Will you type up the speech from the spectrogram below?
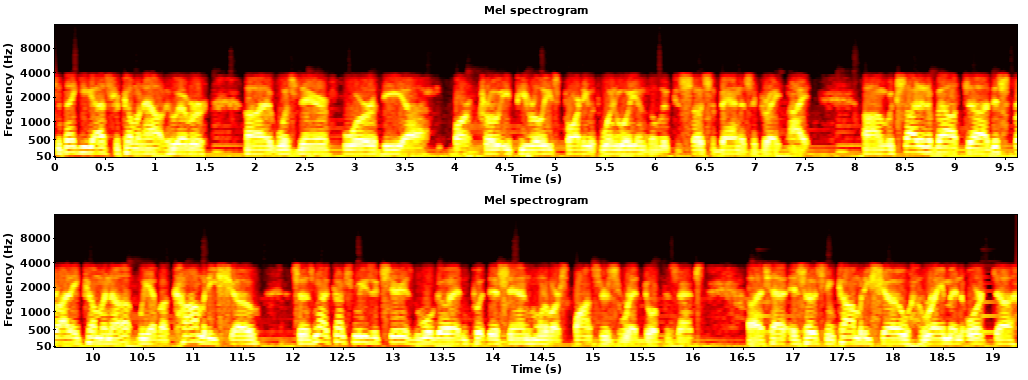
So thank you guys for coming out. Whoever uh, was there for the uh, Bart Crow EP release party with Wynn Williams and Lucas Sousa Band is a great night. Um, excited about uh, this Friday coming up. We have a comedy show. So it's not country music series, but we'll go ahead and put this in. One of our sponsors, Red Door Presents, uh, is, ha- is hosting comedy show. Raymond Orta,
